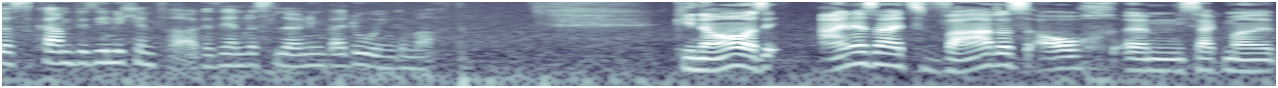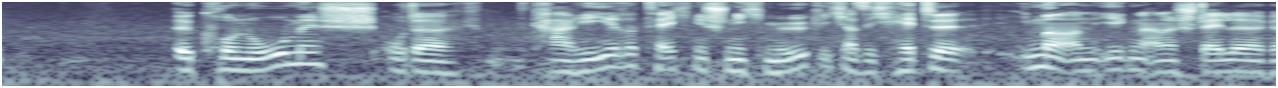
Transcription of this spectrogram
Das kam für Sie nicht in Frage. Sie haben das Learning by Doing gemacht. Genau, also einerseits war das auch, ähm, ich sag mal, ökonomisch oder karrieretechnisch nicht möglich. Also ich hätte immer an irgendeiner Stelle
